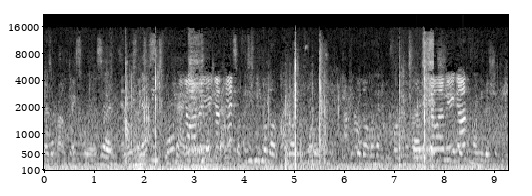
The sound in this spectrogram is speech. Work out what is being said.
does high schools. Right. And like, nothing's formatted in. So these people don't, I know people don't know how to do formulas. So I was like, I formula should be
